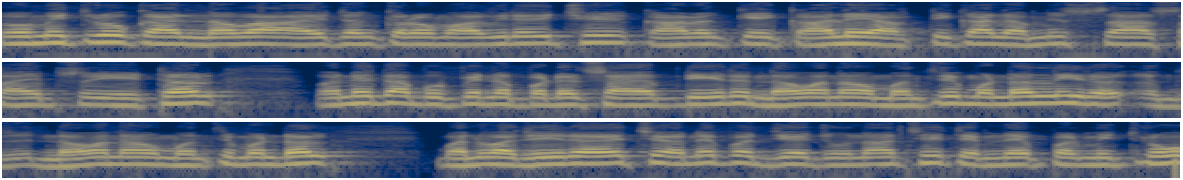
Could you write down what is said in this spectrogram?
તો મિત્રો, કાલે નવા આયોજન કરવામાં આવી રહ્યું છે. કારણ કે કાલે આવતીકાલે અમિત શાહ સાહેબ શ્રી હેઠળ વનેતા ભૂપેન્દ્ર પટેલ સાહેબની હેઠળ નવા નવા મંત્રીમંડળની નવા નવા મંત્રીમંડળ બનવા જઈ રહ્યા છે. અને પણ જે જૂના છે, તેમને પણ મિત્રો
